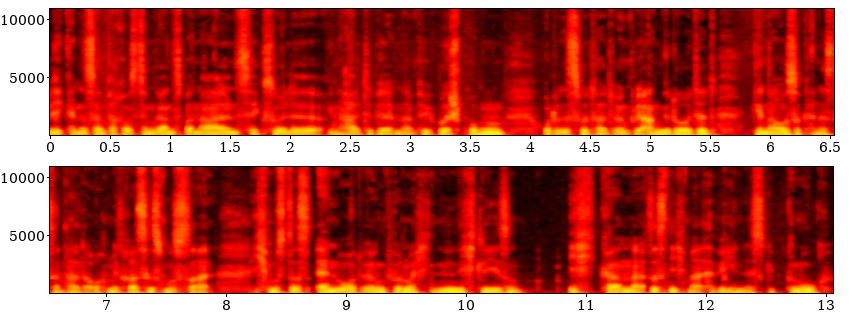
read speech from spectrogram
Wir kennen das einfach aus dem ganz banalen, sexuelle Inhalte werden einfach übersprungen oder das wird halt irgendwie angedeutet. Genauso kann es dann halt auch mit Rassismus sein. Ich muss das N-Wort irgendwo noch nicht lesen. Ich kann das nicht mal erwähnen. Es gibt genug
